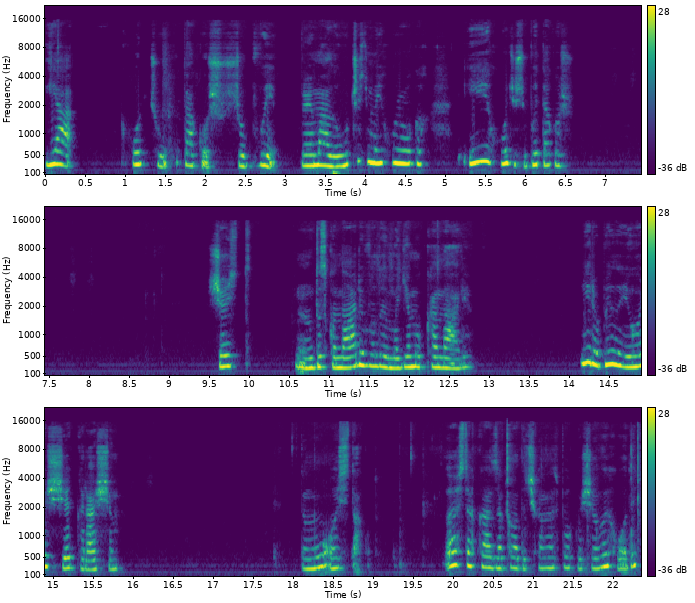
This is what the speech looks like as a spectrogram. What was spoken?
Я хочу також, щоб ви приймали участь в моїх уроках, і хочу, щоб ви також щось м, досконалювали в моєму каналі. і робили його ще кращим. Тому ось так от. Ось така закладочка у нас поки що виходить.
